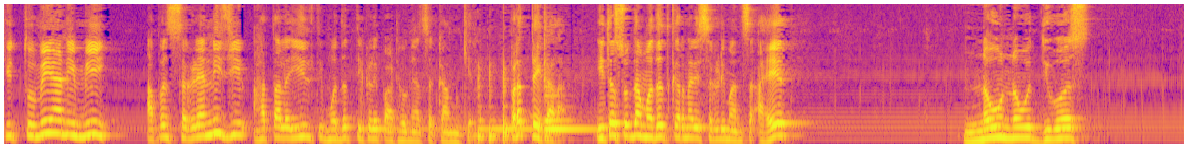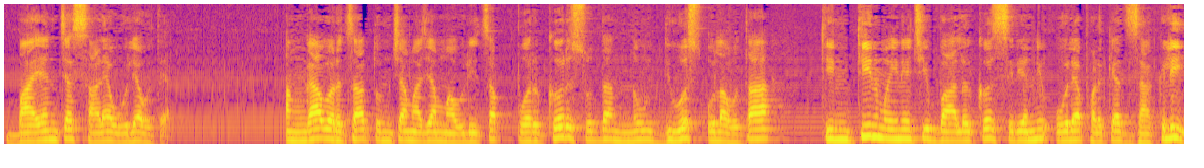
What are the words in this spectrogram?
की तुम्ही आणि मी आपण सगळ्यांनी जी हाताला येईल ती मदत तिकडे पाठवण्याचं काम केलं. प्रत्येकाला. इथं सुद्धा मदत करणारी सगळी माणसं आहेत. नऊ नऊ दिवस बायांच्या साड्या ओल्या होत्या. अंगावरचा तुमच्या माझ्या माऊलीचा परकर सुद्धा नऊ दिवस ओला होता. तीन तीन महिन्याची बालकं स्त्रियांनी ओल्या फडक्यात झाकली.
